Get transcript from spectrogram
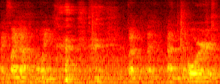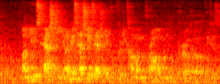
I find that annoying, but like, and, or unused hash key. Unused hash key is actually a pretty common problem in Perl code because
